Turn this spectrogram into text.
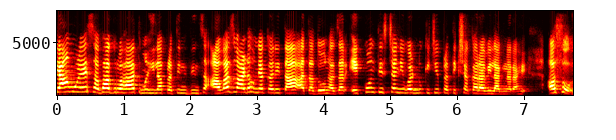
त्यामुळे सभागृहात महिला प्रतिनिधींचा आवाज वाढवण्याकरिता आता दोन हजार एकोणतीसच्या निवडणुकीची प्रतीक्षा करावी लागणार आहे. असो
